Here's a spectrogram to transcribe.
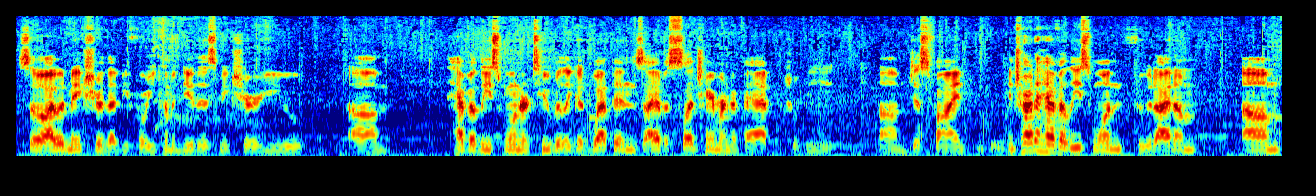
So I would make sure that before you come and do this, make sure you um, have at least one or two really good weapons. I have a sledgehammer and a bat, which will be um, just fine. And try to have at least one food item. Um,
